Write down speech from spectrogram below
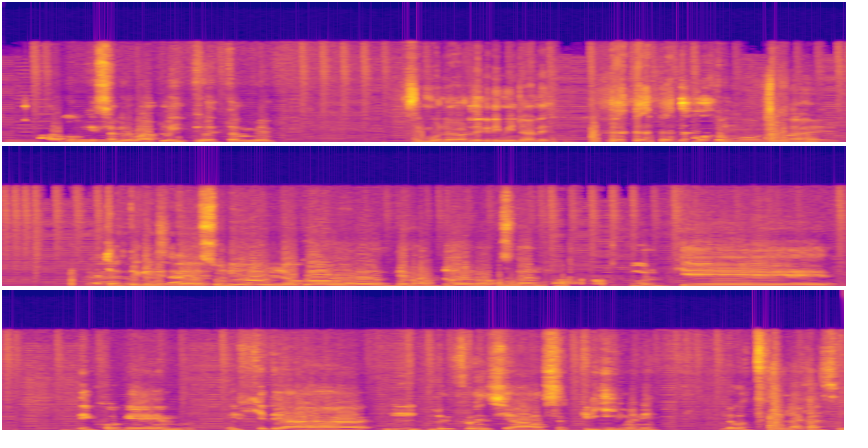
sí. Ah, porque salió para Play 3 también. Simulador de criminales. ¿Cómo no sabes? Claro, que en pues, Estados eh, Unidos un loco demandó a Rockstar porque dijo que el GTA lo influenciaba a hacer crímenes. Luego está en la casa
